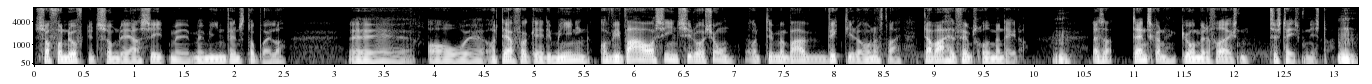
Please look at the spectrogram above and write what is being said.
så fornuftigt, som det er set med, med mine venstrebriller. Øh, og, øh, og derfor gav det mening. Og vi var også i en situation, og det er bare vigtigt at understrege, der var 90 røde mandater. Mm. Altså, danskerne gjorde Mette Frederiksen til statsminister. Mm.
